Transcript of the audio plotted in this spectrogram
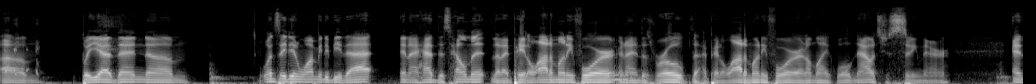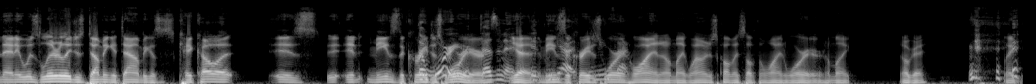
Um, but yeah, then um, once they didn't want me to be that, and I had this helmet that I paid a lot of money for, and I had this rope that I paid a lot of money for, and I'm like, well, now it's just sitting there. And then it was literally just dumbing it down because Keikoa is it, means the courageous warrior, warrior, doesn't it? Yeah, It- it, means yeah, the courageous means warrior that. in Hawaiian. And I'm like, why don't I just call myself the Hawaiian warrior? And I'm like, okay. like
